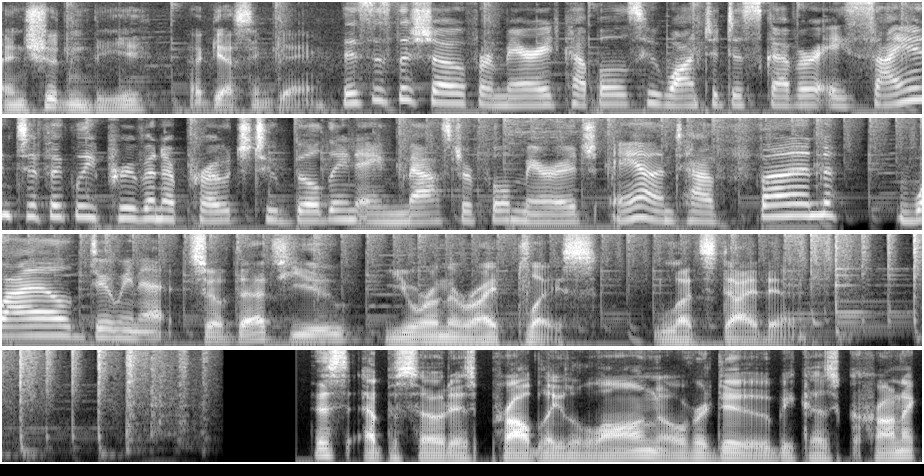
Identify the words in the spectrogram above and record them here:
and shouldn't be a guessing game. This is the show for married couples who want to discover a scientifically proven approach to building a masterful marriage and have fun while doing it. So if that's you, you're in the right place. Let's dive in. This episode is probably long overdue because chronic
